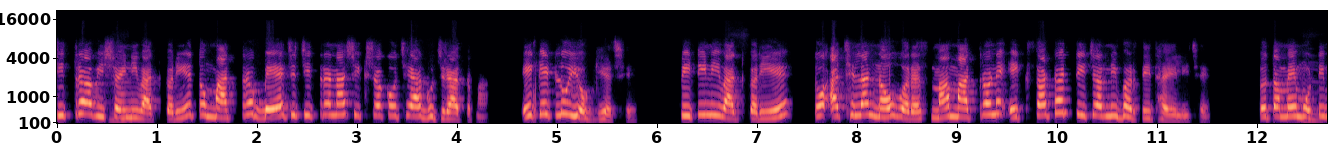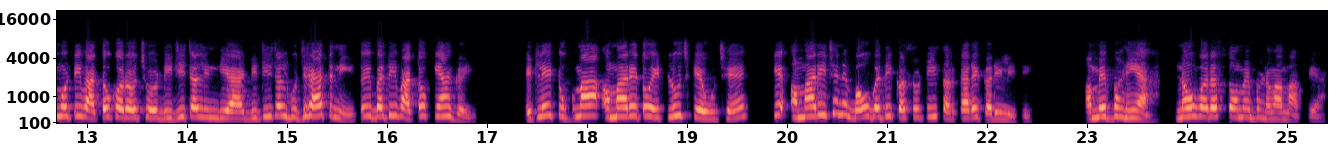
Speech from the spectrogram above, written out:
ચિત્ર વિષયની વાત કરીએ તો માત્ર બે જ ચિત્રના શિક્ષકો છે આ ગુજરાતમાં. એ કેટલું યોગ્ય છે? પીટી ની વાત કરીએ તો આ છેલ્લા નવ વર્ષમાં માત્ર ને એકસઠ જ ટીચરની ભરતી થયેલી છે. તો તમે મોટી મોટી વાતો કરો છો ડિજિટલ ઇન્ડિયા ડિજિટલ ગુજરાતની તો એ બધી વાતો ક્યાં ગઈ? એટલે ટૂંકમાં અમારે તો એટલું જ કેવું છે કે અમારી છે ને બહુ બધી કસોટી સરકારે કરી લીધી. અમે ભણ્યા નવ વર્ષ તો અમે ભણવામાં આપ્યા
